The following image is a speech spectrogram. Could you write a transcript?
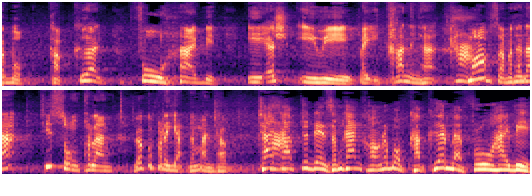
ระบบขับเคลื่อน Full Hybrid EHEV ไปอีกขั้นหนึ่งฮะค่ะมอบสมรรถนะที่ทรงพลังแล้วก็ประหยัดน้ำมันครับ ใช่ครับ จุดเด่นสำคัญของระบบขับเคลื่อนแบบ Full Hybrid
